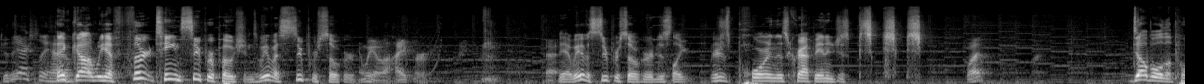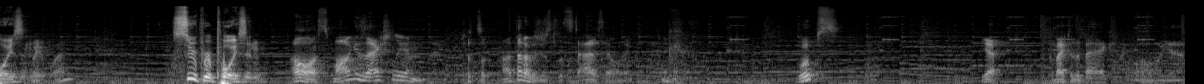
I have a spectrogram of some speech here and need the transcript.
Do they actually have? Thank God we have 13 super potions. We have a super soaker. And we have a hyper. That- Yeah, we have a super soaker. Just like they're just pouring this crap in and just What? double the poison. Wait, what? Super poison. Oh, smog is actually in. Just a, I thought it was just the status element. Whoops. Yeah. Go back to the bag. Oh yeah.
